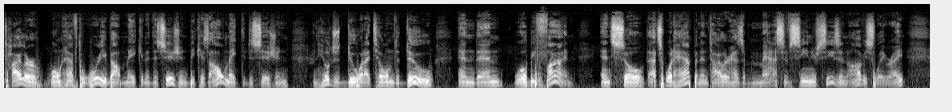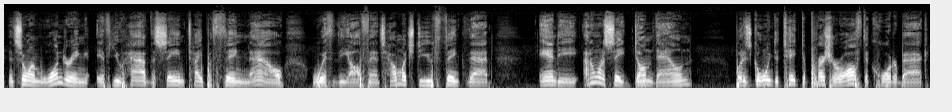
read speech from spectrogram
Tyler won't have to worry about making a decision because I'll make the decision and he'll just do what I tell him to do and then we'll be fine. And so that's what happened. And Tyler has a massive senior season, obviously, right? And so I'm wondering if you have the same type of thing now with the offense. How much do you think that Andy, I don't want to say dumb down, but is going to take the pressure off the quarterback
